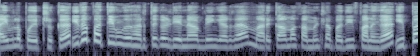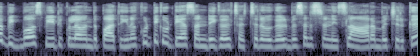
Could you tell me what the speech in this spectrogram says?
லைவ்ல போயிட்டு இருக்கு இதை பத்தி உங்க கருத்துக்கள் என்ன அப்படிங்கறத மறக்காம கமெண்ட்ல பதிவு பண்ணுங்க. இப்ப பிக் பாஸ் வீட்டுக்குள்ள வந்து பாத்தீங்கன்னா குட்டி குட்டியா சண்டைகள் சச்சரவுகள் மிஸ் அண்டர்ஸ்டாண்டிங்ஸ்லாம் ஆரம்பிச்சிருக்கு.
